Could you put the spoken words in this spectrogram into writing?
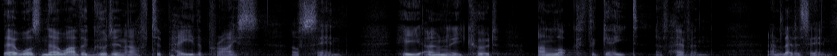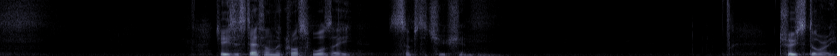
There was no other good enough to pay the price of sin. He only could unlock the gate of heaven and let us in. Jesus' death on the cross was a substitution. True story.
